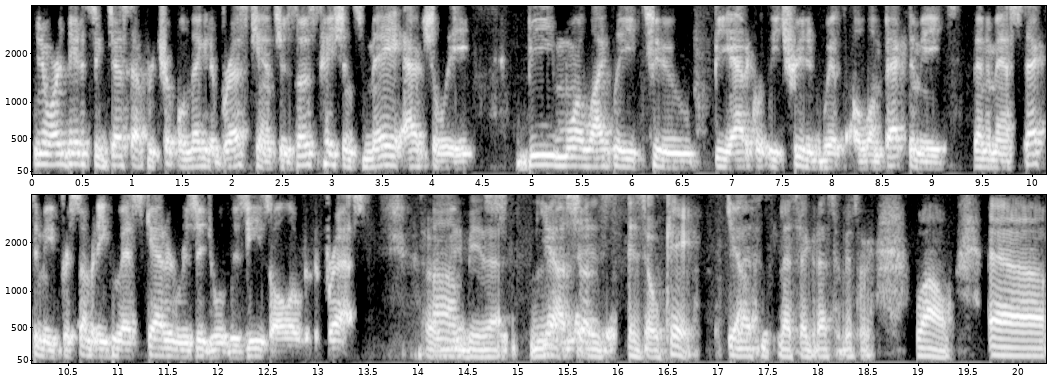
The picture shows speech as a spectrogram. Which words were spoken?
you know, our data suggests that for triple negative breast cancers, those patients may actually be more likely to be adequately treated with a lumpectomy than a mastectomy for somebody who has scattered residual disease all over the breast. So um, maybe that yeah, so, is, is okay. Yeah. Less, less aggressive is okay. Wow. Uh,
